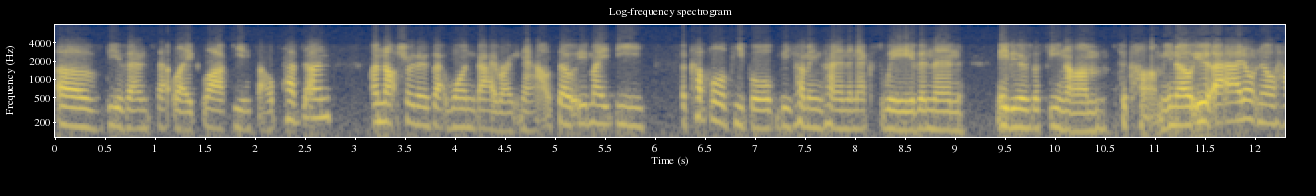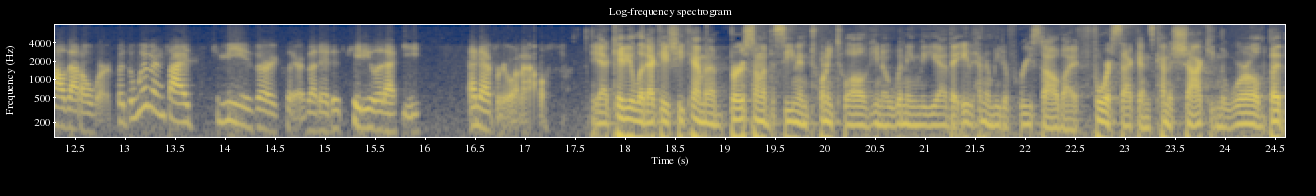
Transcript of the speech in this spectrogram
of the events that like Lochte and Phelps have done, I'm not sure there's that one guy right now. So it might be a couple of people becoming kind of the next wave, and then maybe there's a phenom to come. You know, I don't know how that'll work, but the women's side to me is very clear that it is Katie Ledecky and everyone else. Yeah, Katie Ledecky, she kind of burst onto the scene in 2012, you know, winning the uh, the 800 meter freestyle by four seconds, kind of shocking the world. But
